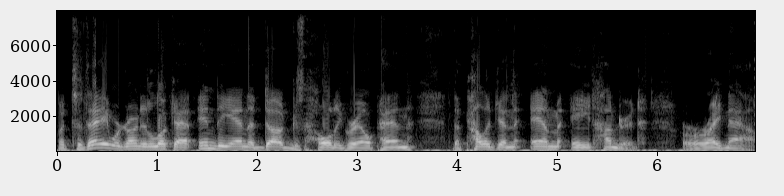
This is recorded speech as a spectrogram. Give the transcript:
But today we're going to look at Indiana Doug's Holy Grail pen, the Pelikan M800, right now.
